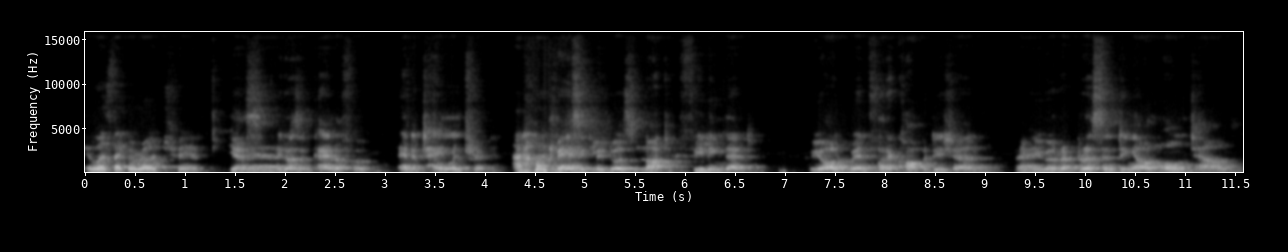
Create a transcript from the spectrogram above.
It was like a road trip. Yes, Yeah. it was a kind of a entertainment trip. Okay. Basically, it was not feeling that we all went for a competition and we were representing our hometown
